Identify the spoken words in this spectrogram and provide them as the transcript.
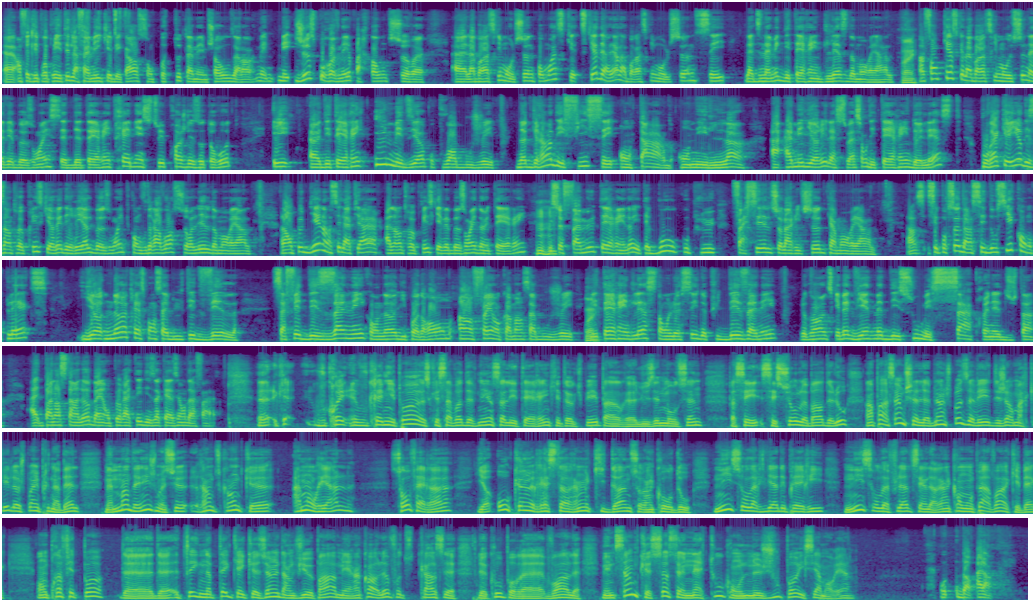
euh, en fait les propriétés de la famille québécoise sont pas toutes la même chose. Alors, mais, mais juste pour revenir par contre sur euh, euh, la brasserie Molson, pour moi, ce qu'il y a derrière la brasserie Molson, c'est la dynamique des terrains de l'est de Montréal. Ouais. Le fond, qu'est-ce que la brasserie Molson avait besoin? C'est de terrains très bien situés, proches des autoroutes et euh, des terrains immédiats pour pouvoir bouger. Notre grand défi, c'est on tarde, on est lent à améliorer la situation des terrains de l'Est pour accueillir des entreprises qui auraient des réels besoins puis qu'on voudrait avoir sur l'île de Montréal. Alors, on peut bien lancer la pierre à l'entreprise qui avait besoin d'un terrain, et ce fameux terrain-là était beaucoup plus facile sur la rive sud qu'à Montréal. Alors, c'est pour ça, dans ces dossiers complexes, il y a notre responsabilité de ville. Ça fait des années qu'on a l'hippodrome. Enfin, on commence à bouger. Ouais. Les terrains de l'Est, on le sait depuis des années. Le gouvernement du Québec vient de mettre des sous, mais ça prenait du temps. Pendant ce temps-là, ben, on peut rater des occasions d'affaires. Euh, vous, vous craignez pas ce que ça va devenir, ça, les terrains qui étaient occupés par euh, l'usine Molson? Parce que c'est- c'est sur le bord de l'eau. En passant, Michel Leblanc, je sais pas si vous avez déjà remarqué, là, je suis pas un prix Nobel, mais à un moment donné, je me suis rendu compte que à Montréal, sauf erreur, il n'y a aucun restaurant qui donne sur un cours d'eau, ni sur la rivière des Prairies, ni sur le fleuve Saint-Laurent, comme on peut avoir à Québec. On ne profite pas de... de tu sais, il y en a peut-être quelques-uns dans le Vieux-Port, mais encore là, faut que tu te casses le, le cou pour euh, voir le... Mais il me semble que ça, c'est un atout qu'on ne joue pas ici à Montréal. Bon, alors,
